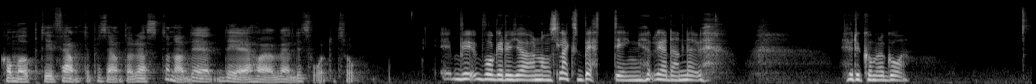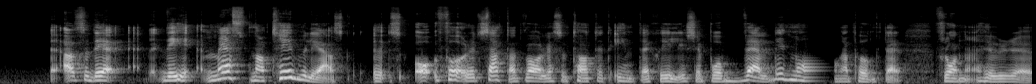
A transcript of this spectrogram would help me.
komma upp till 50 procent av rösterna. Det, det har jag väldigt svårt att tro. Vågar du göra någon slags betting redan nu? Hur det kommer att gå? Alltså det, det mest naturliga Eh, förutsatt att valresultatet inte skiljer sig på väldigt många punkter från hur eh,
